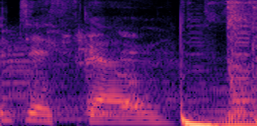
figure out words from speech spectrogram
Disco.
